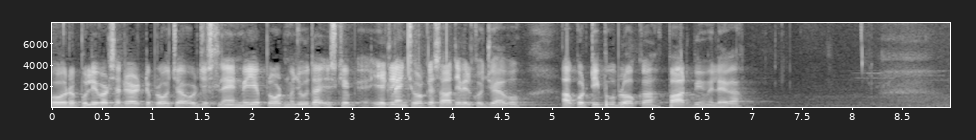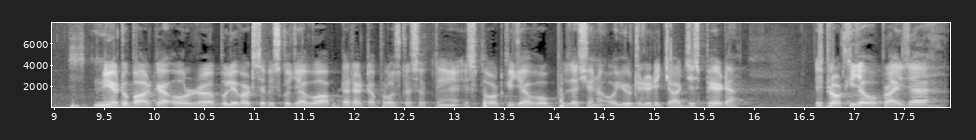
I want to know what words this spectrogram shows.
और पुलीवर से डायरेक्ट अप्रोच है और जिस लाइन में ये प्लॉट मौजूद है, इसके एक लाइन छोड़ के साथ ही बिल्कुल जो है वो आपको टीपू ब्लॉक का पार्क भी मिलेगा। नियर टू पार्क है और बुलीवर्ड से भी इसको जो है वो आप डायरेक्ट अप्रोच कर सकते हैं। इस प्लॉट की जो है वो पोजेशन और यूटिलिटी चार्जेस पेड है। इस प्लॉट की जो वो प्राइस है,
